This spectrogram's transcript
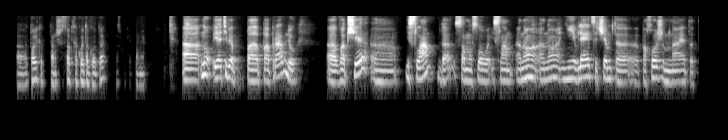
а, только там 600 какой-то год, да? Насколько я помню. А, ну, я тебя поправлю. Вообще а, ислам, да, само слово ислам, оно, оно не является чем-то э, похожим на этот,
